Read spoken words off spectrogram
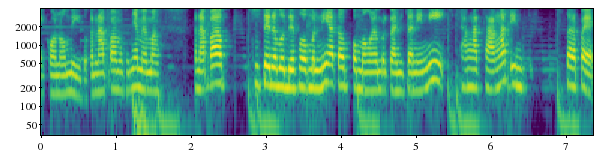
economy gitu. Kenapa maksudnya memang kenapa sustainable development ini atau pembangunan berkelanjutan ini sangat-sangat apa ya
